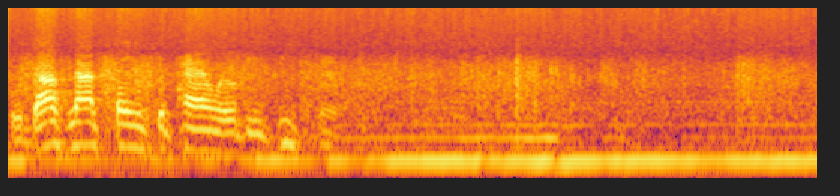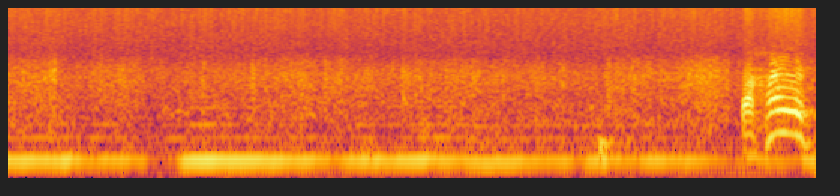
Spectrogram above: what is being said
who does not think Japan will be beaten. The highest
